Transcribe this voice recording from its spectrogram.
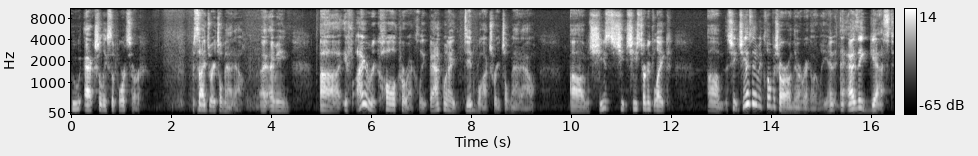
who actually supports her? Besides Rachel Maddow. I, I mean, uh, if I recall correctly, back when I did watch Rachel Maddow, um, she's she she started like, um, she she has Amy Klobuchar on there regularly, and as a guest,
